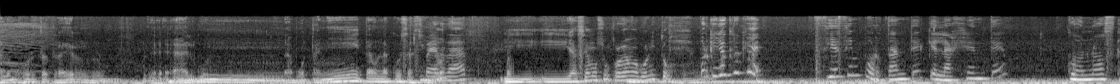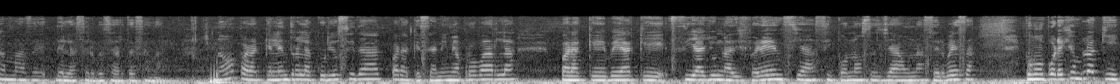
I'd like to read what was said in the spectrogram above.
a lo mejor hasta traer eh, alguna botanita, una cosa así. ¿no? ¿Verdad? Y, y hacemos un programa bonito. Porque yo creo que sí es importante que la gente conozca más de, de la cerveza artesanal, ¿no? Para que le entre la curiosidad, para que se anime a probarla, para que vea que sí hay una diferencia, si conoces ya una cerveza. Como por ejemplo aquí,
